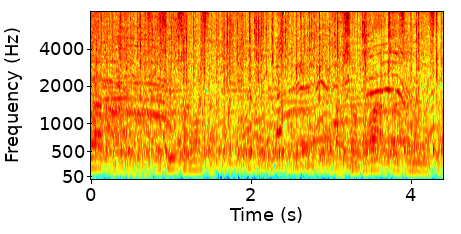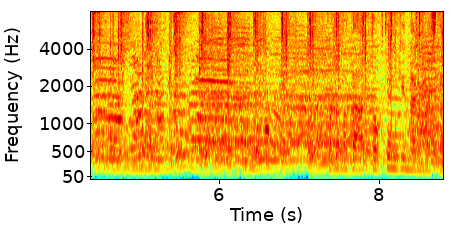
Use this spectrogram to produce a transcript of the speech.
が少しそれました。ショートが取り損ないました。得点機になりました。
